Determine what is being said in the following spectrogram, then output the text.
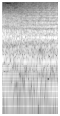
Later.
